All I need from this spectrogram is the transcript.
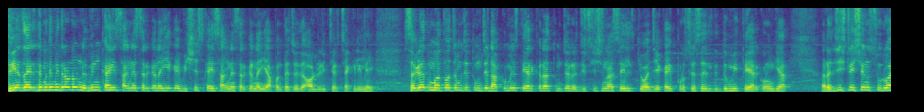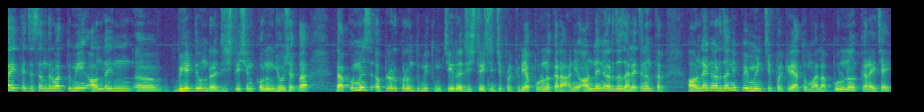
तर या जाहिरातीमध्ये मित्रांनो नवीन काही सांगण्यासारखं नाही आहे काही विशेष काही सांगण्यासारखं नाही आपण त्याच्यावर ऑलरेडी चर्चा केलेली आहे. सगळ्यात महत्त्वाचं म्हणजे तुमचे डॉक्युमेंट्स तयार करा तुमचे रजिस्ट्रेशन असेल किंवा जे काही प्रोसेस असेल ते तुम्ही तयार करून घ्या. रजिस्ट्रेशन सुरू आहे त्याच्या संदर्भात तुम्ही ऑनलाईन भेट देऊन रजिस्ट्रेशन करून घेऊ शकता. डॉक्युमेंट्स अपलोड करून तुम्ही तुमची रजिस्ट्रेशनची प्रक्रिया पूर्ण करा. आणि ऑनलाईन अर्ज झाल्याच्यानंतर ऑनलाईन अर्ज आणि पेमेंटची प्रक्रिया तुम्हाला पूर्ण करायची आहे.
